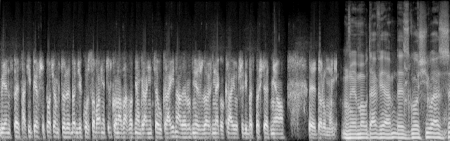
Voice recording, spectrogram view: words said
Więc to jest taki pierwszy pociąg, który będzie kursował nie tylko na zachodnią granicę Ukrainy, ale również do innego kraju, czyli bezpośrednio do Rumunii. Mołdawia zgłosiła, że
